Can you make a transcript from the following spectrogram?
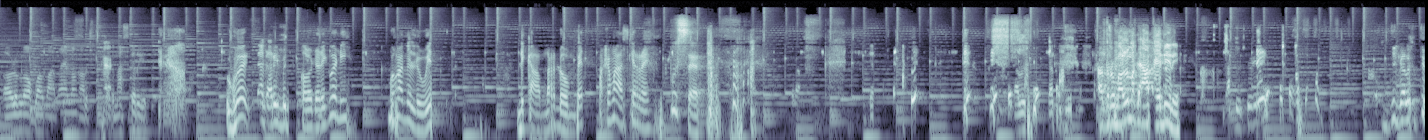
kalau lu mau ke mana-mana emang harus pakai masker gitu. Gue Agak ribet. kalau dari gue nih, gue ngambil duit di kamar dompet pakai masker ya. buset Kalau satu rumah lu pakai APD nih jika lucu.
